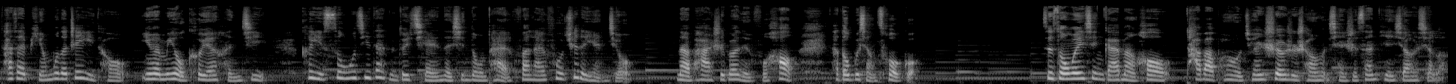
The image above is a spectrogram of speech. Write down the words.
他在屏幕的这一头，因为没有客源痕迹，可以肆无忌惮地对前任的新动态翻来覆去的研究，哪怕是标点符号，他都不想错过。自从微信改版后，他把朋友圈设置成显示三天消息了。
